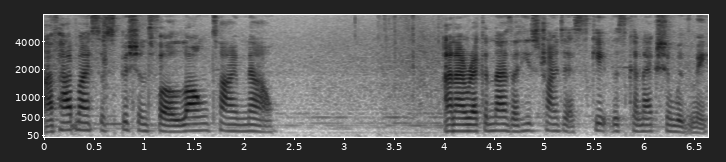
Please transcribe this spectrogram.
I've had my suspicions for a long time now. And I recognize that he's trying to escape this connection with me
